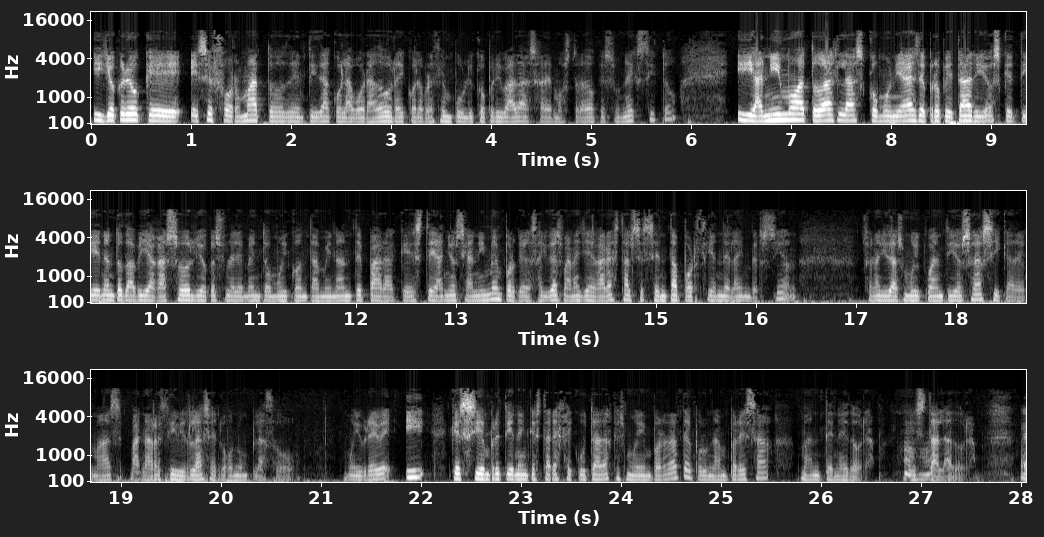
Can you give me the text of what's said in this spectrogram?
Y yo creo que ese formato de entidad colaboradora y colaboración público-privada se ha demostrado que es un éxito. Y animo a todas las comunidades de propietarios que tienen todavía gasóleo, que es un elemento muy contaminante, para que este año se animen porque las ayudas van a llegar hasta el 60% de la inversión. Son ayudas muy cuantiosas y que además van a recibirlas en, en un plazo muy breve y que siempre tienen que estar ejecutadas, que es muy importante, por una empresa mantenedora instaladora.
